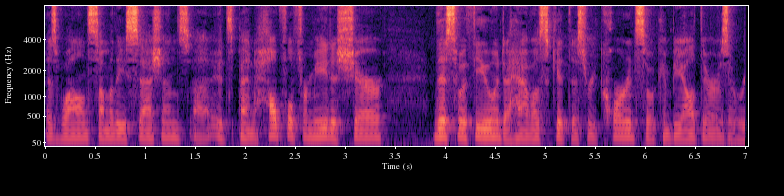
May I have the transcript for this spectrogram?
as well in some of these sessions. Uh, it's been helpful for me to share this with you and to have us get this recorded so it can be out there as a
